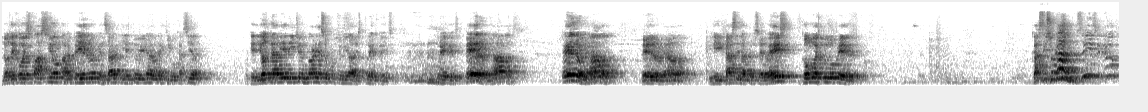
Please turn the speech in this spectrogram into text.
no dejó espacio para Pedro pensar que esto era una equivocación. Porque Dios le había dicho en varias oportunidades, tres veces, tres veces, Pedro, me Pedro, me Pedro, me. Y casi la tercera vez, ¿cómo estuvo Pedro? Casi llorando, sí, Señor.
